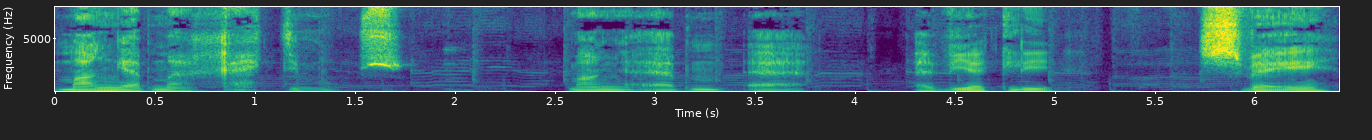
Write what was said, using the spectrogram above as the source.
Mange af dem er rigtig mus. Mange af dem er, er virkelig svage,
